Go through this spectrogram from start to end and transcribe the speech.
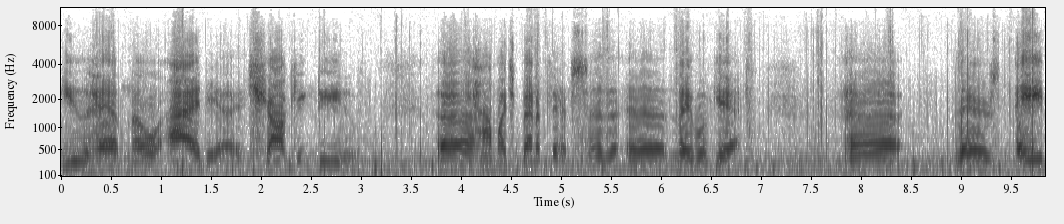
you have no idea. It's shocking to you uh, how much benefits uh, the, uh, they will get. Uh, there's eight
